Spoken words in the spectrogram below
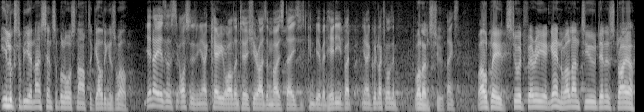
He looks to be a nice, sensible horse now after gelding as well. Yeah, no, he's also, you know, carry well done to her. She rides on most days. He can be a bit heady, but, you know, good luck to all of them. Well done, Stu. Thanks. Well played, Stuart Ferry. Again, well done to you, Dennis Drier.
